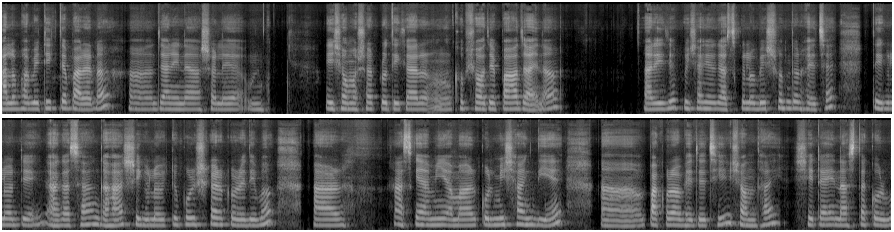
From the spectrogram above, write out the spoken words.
ভালোভাবে টিকতে পারে না। জানি না আসলে এই সমস্যার প্রতিকার খুব সহজে পাওয়া যায় না। আর এই যে পুঁইশাকের গাছগুলো বেশ সুন্দর হয়েছে, তো এগুলোর যে আগাছা, ঘাস, সেগুলো একটু পরিষ্কার করে দিব। আর আজকে আমি আমার কলমি শাক দিয়ে পাকোড়া ভেজেছি সন্ধ্যায়, সেটাই নাস্তা করব।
